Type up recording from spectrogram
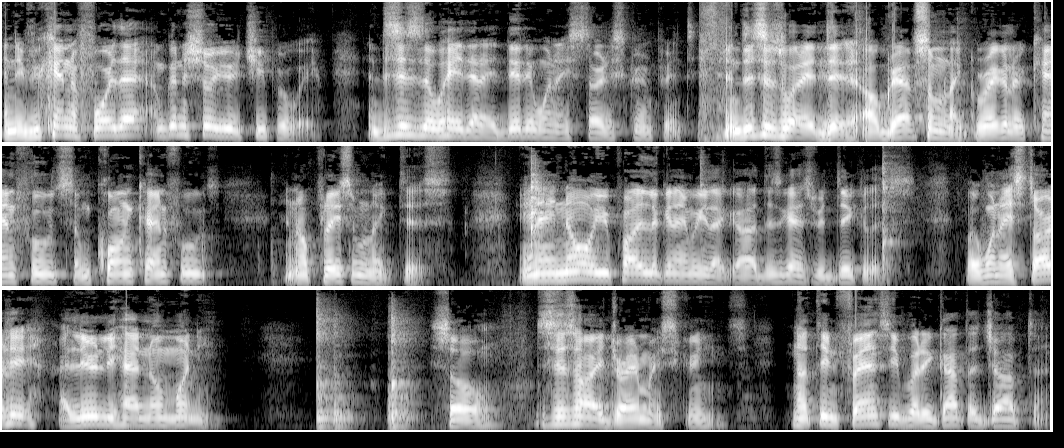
And if you can't afford that, I'm gonna show you a cheaper way. And this is the way that I did it when I started screen printing. And this is what I did. I'll grab some like regular canned foods, some corn canned foods, and I'll place them like this. And I know you're probably looking at me like, oh, this guy's ridiculous. But when I started, I literally had no money. So this is how I dried my screens. Nothing fancy, but it got the job done.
